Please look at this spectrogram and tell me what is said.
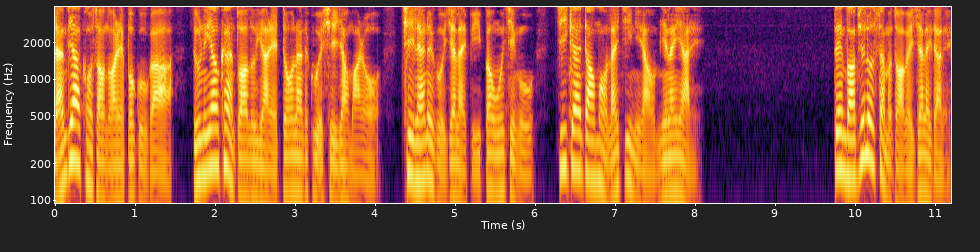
လမ်းပြခေါ်ဆောင်သွားတဲ့ပုဂ္ဂိုလ်ကလူနှစ်ယောက်ခန့်သွားလို့ရတဲ့တောလန်တစ်ခုအရှိရောက်မှာတော့ခြေလမ်းတွေကိုရက်လိုက်ပြီးပတ်ဝန်းကျင်ကိုကြီးကန်းတောင်းမောက်လိုက်ကြည့်နေတာကိုမြင်လိုက်ရတယ်။တင်ဘာဖြစ်လို့ဆက်မသွားပဲရက်လိုက်တာလဲ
